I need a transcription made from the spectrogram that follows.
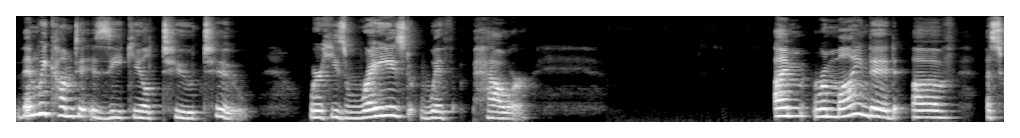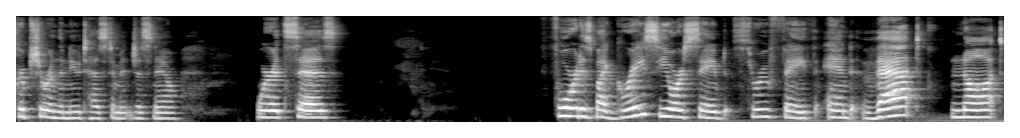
Then we come to Ezekiel 2 2, where he's raised with power. I'm reminded of a scripture in the New Testament just now where it says, For it is by grace you are saved through faith, and that not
